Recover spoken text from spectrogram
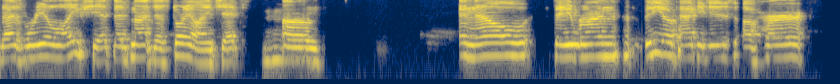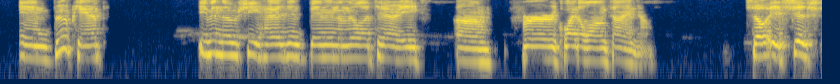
that's real life shit. That's not just storyline shit. Mm-hmm. Um, and now they run video packages of her in boot camp, even though she hasn't been in the military um, for quite a long time now. So it's just,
